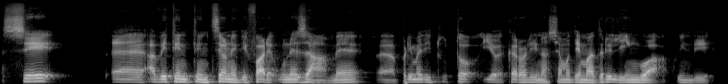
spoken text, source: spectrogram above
se eh, avete intenzione di fare un esame, eh, prima di tutto io e Carolina siamo dei madrelingua, quindi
